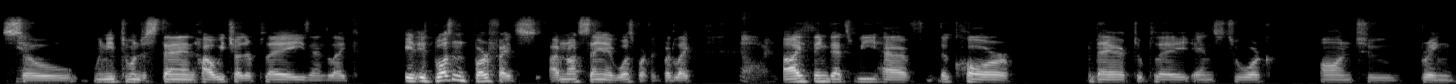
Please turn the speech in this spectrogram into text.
so yeah. we need to understand how each other plays and like it, it wasn't perfect. I'm not saying it was perfect, but like no. I think that we have the core there to play and to work on to bring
